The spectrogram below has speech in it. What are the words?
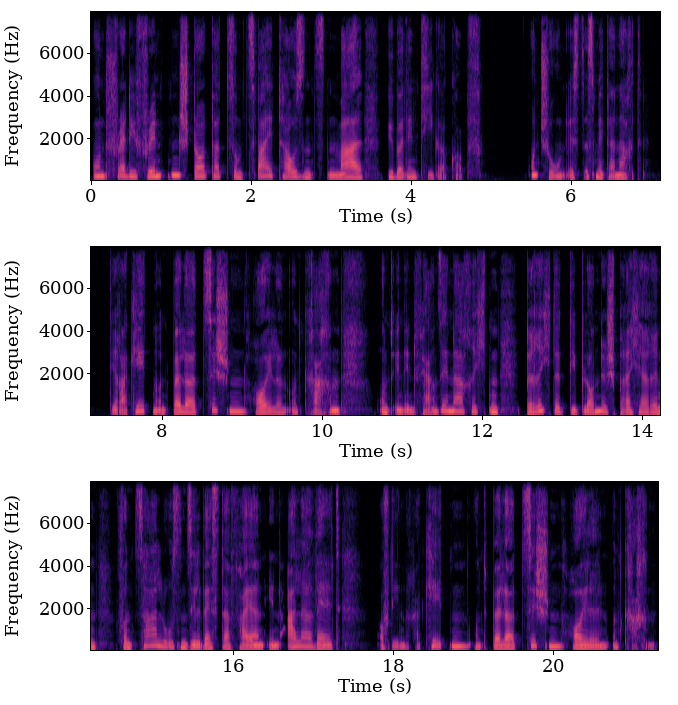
Und Freddy Frinton stolpert zum zweitausendsten Mal über den Tigerkopf. Und schon ist es Mitternacht. Die Raketen und Böller zischen, heulen und krachen, und in den Fernsehnachrichten berichtet die blonde Sprecherin von zahllosen Silvesterfeiern in aller Welt, auf denen Raketen und Böller zischen, heulen und krachen.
